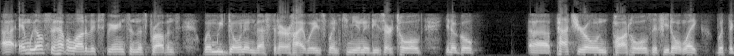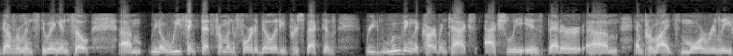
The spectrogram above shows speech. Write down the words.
Uh, and we also have a lot of experience in this province when we don't invest in our highways, when communities are told, you know, go uh, patch your own potholes if you don't like what the government's doing. And so, um, you know, we think that from an affordability perspective, removing the carbon tax actually is better um, and provides more relief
